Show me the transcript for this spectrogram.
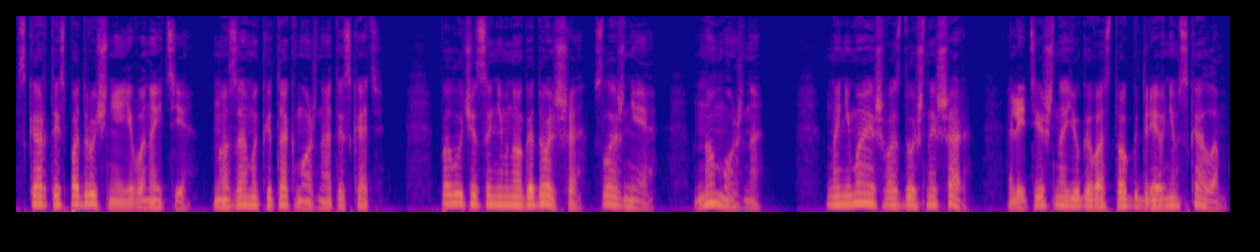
С картой сподручнее его найти, но замок и так можно отыскать. Получится немного дольше, сложнее, но можно. Нанимаешь воздушный шар, летишь на юго-восток к древним скалам.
